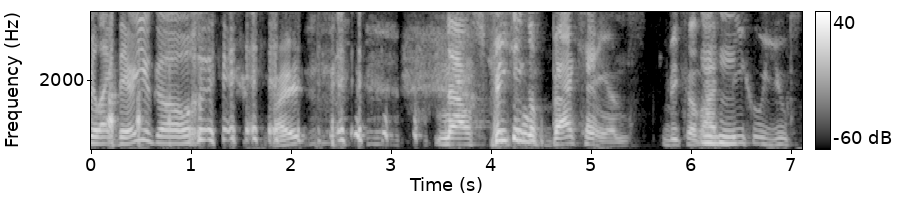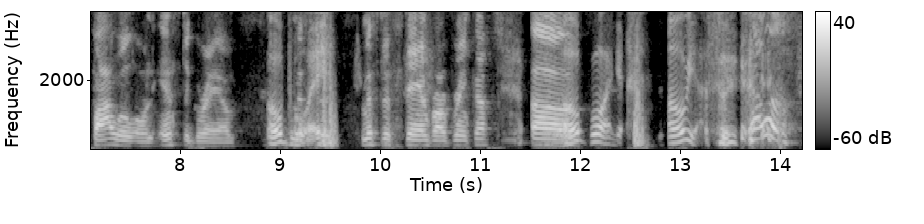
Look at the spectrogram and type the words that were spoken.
we're like there you go right? now speaking of backhands because i Mhm. see who you follow on instagram oh boy mr mr stan Wawrinka. oh um, boy oh yes tell us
